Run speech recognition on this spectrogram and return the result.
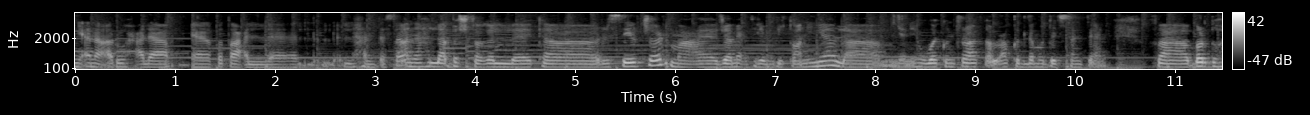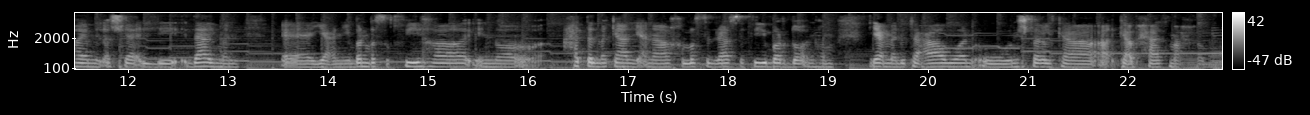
إني أنا أروح على قطاع الهندسة. أنا هلأ بشتغل ك researcher مع جامعتي البريطانية ل يعني هو contract أو عقد لمدة سنتين. فبرضه هاي من الأشياء اللي دائما آه، يعني بنبسط فيها إنه حتى المكان اللي أنا خلصت دراسة فيه برضه إنهم يعملوا تعاون ونشتغل كأبحاث معهم.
